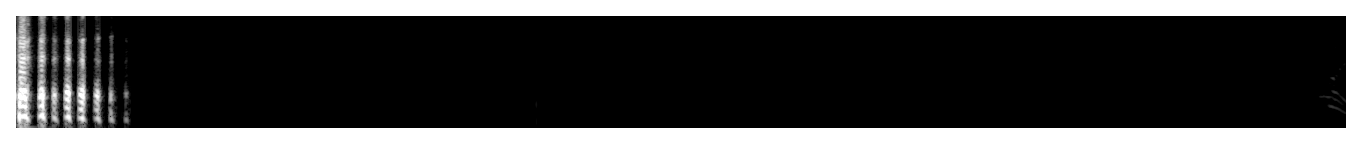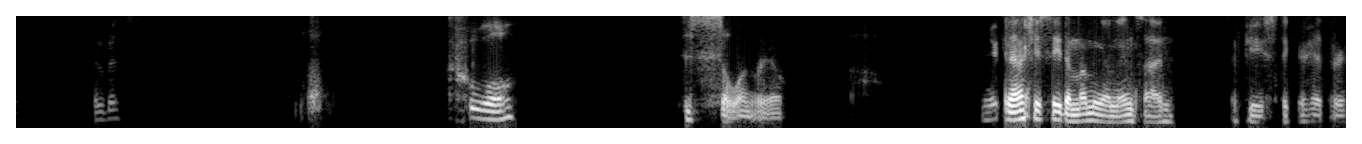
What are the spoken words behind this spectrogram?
Cool. This is so unreal. You can actually see the mummy on the inside if you stick your head through.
